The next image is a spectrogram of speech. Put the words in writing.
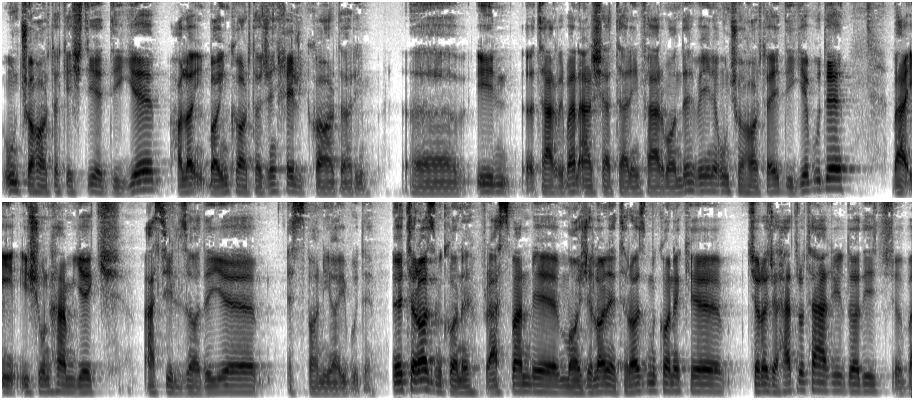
اون چهار تا کشتی دیگه حالا با این کارتاژن خیلی کار داریم. این تقریبا ارشدترین فرمانده بین اون چهار تای دیگه بوده و ایشون هم یک اصیلزاده اسپانیایی بوده. اعتراض می‌کنه رسما به ماجلان اعتراض می‌کنه که چرا جهت رو تغییر دادید و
